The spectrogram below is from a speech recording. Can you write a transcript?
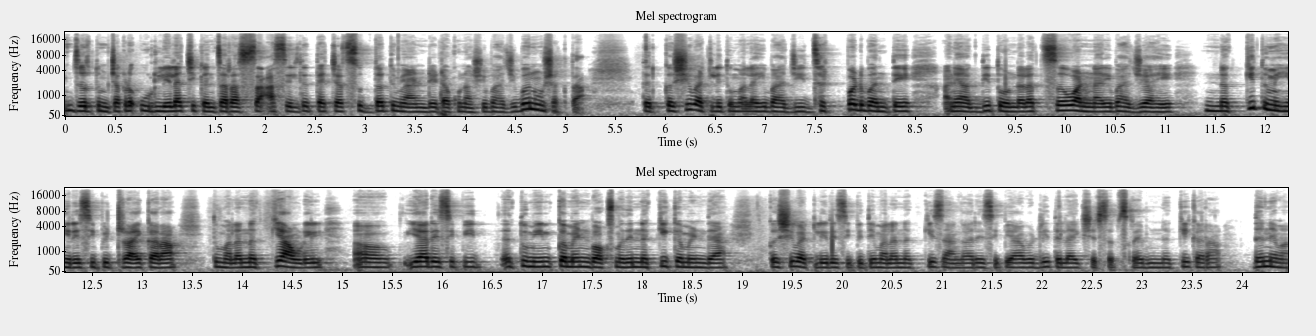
जर तुमच्याकडं उरलेला चिकनचा रस्सा असेल तर त्याच्यातसुद्धा तुम्ही अंडे टाकून अशी भाजी बनवू शकता. तर कशी वाटली तुम्हाला ही भाजी? झटपट बनते आणि अगदी तोंडाला चव आणणारी भाजी आहे. नक्की तुम्ही ही रेसिपी ट्राय करा. तुम्हाला नक्की आवडेल. या रेसिपी तुम्ही कमेंट बॉक्समध्ये नक्की कमेंट द्या. कशी वाटली रेसिपी ते मला नक्की सांगा. रेसिपी आवडली तर लाईक शेअर सबस्क्राईब नक्की करा. धन्यवाद.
